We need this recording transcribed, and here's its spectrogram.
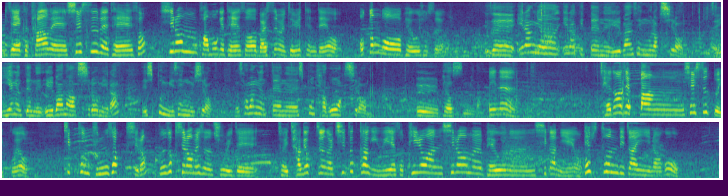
이제 그 다음에 실습에 대해서 실험 과목에 대해서 말씀을 드릴 텐데요. 어떤 거 배우셨어요? 이제 1학년 1학기 때는 일반 생물학 실험, 이제 2학년 때는 일반 화학 실험이랑 식품 미생물 실험, 그리고 3학년 때는 식품 가공학 실험을 배웠습니다. 저희는 제과제빵 실습도 있고요. 식품 분석 실험? 분석 실험에서는 주로 이제 저희 자격증을 취득하기 위해서 필요한 실험을 배우는 시간이에요. 캡스톤 디자인이라고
